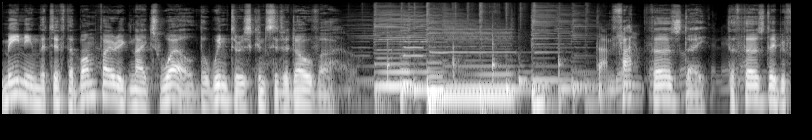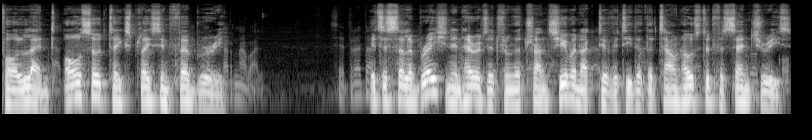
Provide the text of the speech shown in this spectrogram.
meaning that if the bonfire ignites well, the winter is considered over. Fat Thursday, the Thursday before Lent, also takes place in February. It's a celebration inherited from the transhumant activity that the town hosted for centuries,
